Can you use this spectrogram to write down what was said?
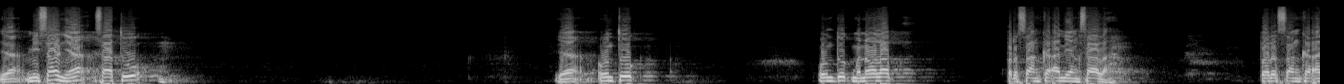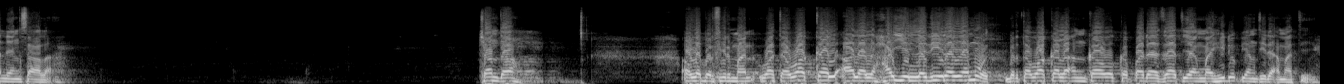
Ya, misalnya satu ya, untuk untuk menolak persangkaan yang salah. Persangkaan yang salah. Contoh, Allah berfirman, "Wa tawakkal 'alal hayyil ladzi la yamut." Bertawakallah engkau kepada zat yang maha hidup yang tidak mati.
